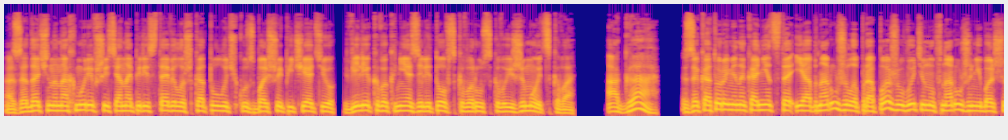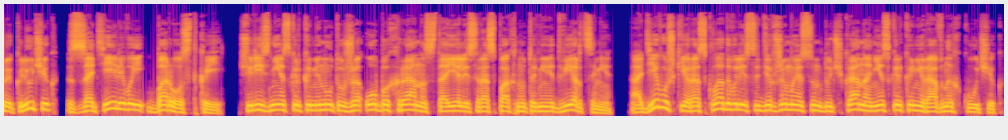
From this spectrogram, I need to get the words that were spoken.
Озадаченно нахмурившись, она переставила шкатулочку с большой печатью великого князя литовского, русского и жемойцкого. Ага, за которыми наконец-то и обнаружила пропажу, вытянув наружу небольшой ключик с затейливой бороздкой. Через несколько минут уже оба храна стояли с распахнутыми дверцами, а девушки раскладывали содержимое сундучка на несколько неравных кучек.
